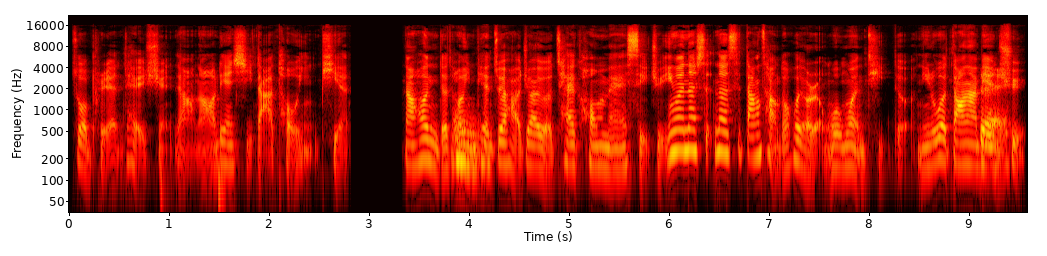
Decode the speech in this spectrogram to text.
做 presentation，这样，然后练习打投影片。然后你的投影片最好就要有 take home message，、嗯、因为那是那是当场都会有人问问题的。你如果到那边去，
